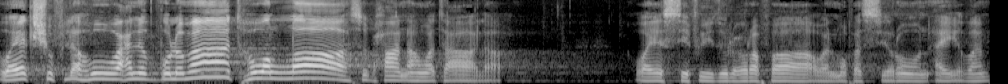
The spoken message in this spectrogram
ويكشف له عن الظلمات هو الله سبحانه وتعالى. ويستفيد العرفاء والمفسرون أيضا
